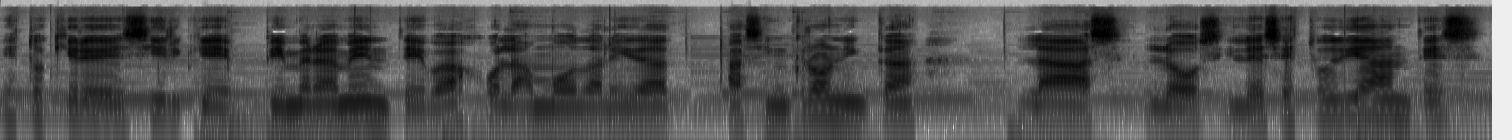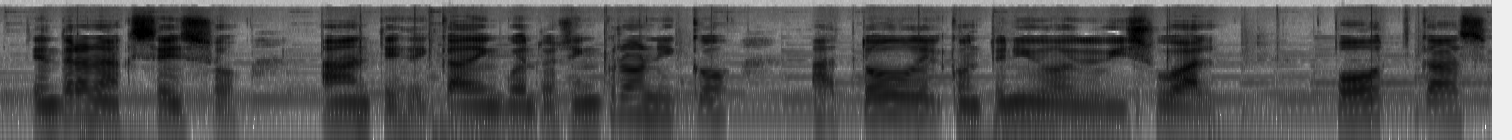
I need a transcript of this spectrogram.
Esto quiere decir que, primeramente, bajo la modalidad asincrónica, los y les estudiantes tendrán acceso, antes de cada encuentro sincrónico, a todo el contenido audiovisual, podcast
